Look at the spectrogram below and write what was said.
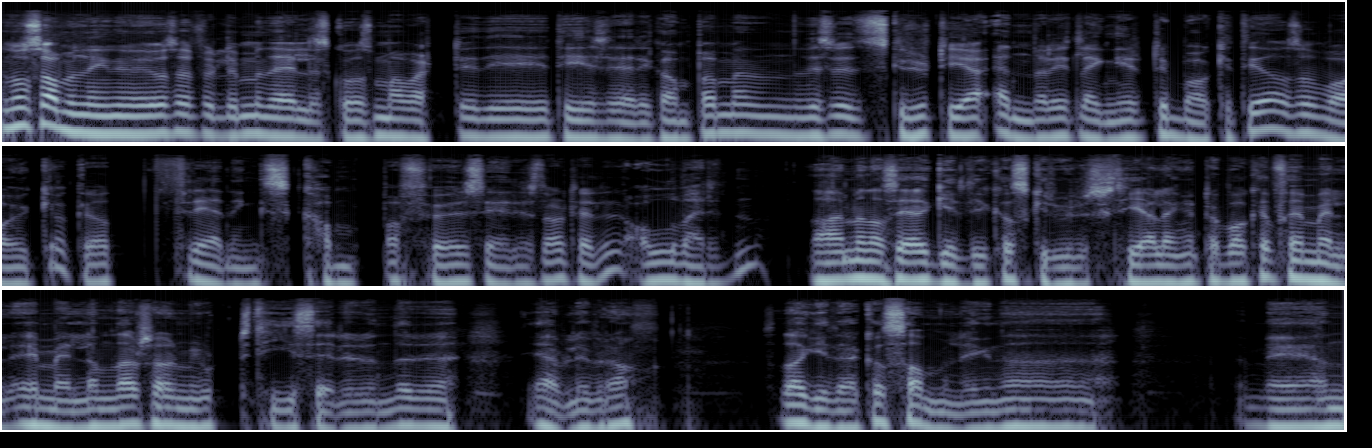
nå, sammenligner vi jo selvfølgelig med det LSK som har vært i de ti seriekampene, men hvis vi skrur tida enda litt lenger tilbake i tid, så var jo ikke akkurat treningskampa før seriestart heller. All verden. Nei, men altså, jeg gidder ikke å skru tida lenger tilbake, for imellom der så har de gjort ti serierunder jævlig bra. Så da gidder jeg ikke å sammenligne med en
